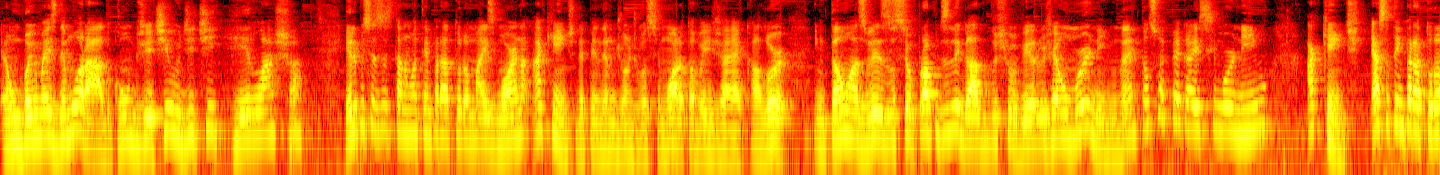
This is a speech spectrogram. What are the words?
É um banho mais demorado, com o objetivo de te relaxar. Ele precisa estar numa temperatura mais morna a quente, dependendo de onde você mora, talvez já é calor. Então, às vezes, o seu próprio desligado do chuveiro já é um morninho, né? Então, você vai pegar esse morninho a quente. Essa temperatura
